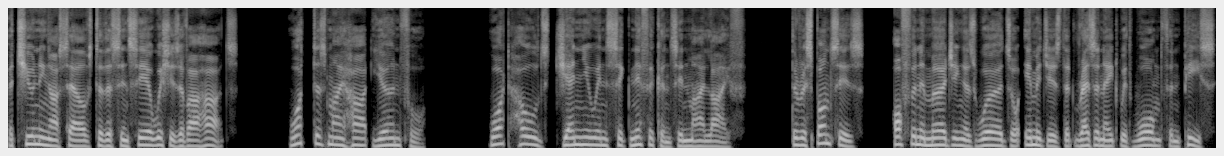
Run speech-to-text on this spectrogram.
attuning ourselves to the sincere wishes of our hearts. What does my heart yearn for? What holds genuine significance in my life? The responses, often emerging as words or images that resonate with warmth and peace,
